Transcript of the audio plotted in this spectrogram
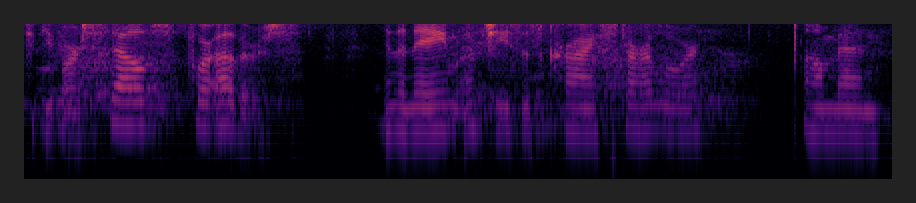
to give ourselves for others. In the name of Jesus Christ our Lord. Amen.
